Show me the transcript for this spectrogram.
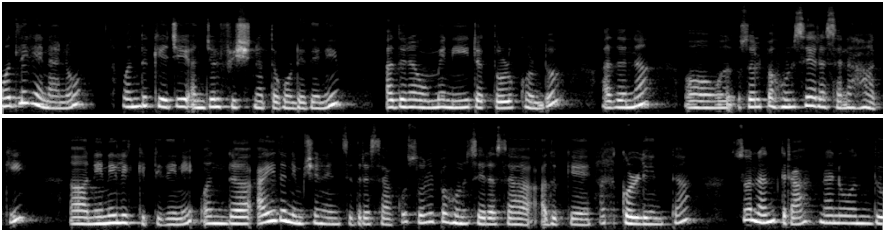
ಮೊದಲಿಗೆ ನಾನು ಒಂದು ಕೆ ಜಿ ಅಂಜಲ್ ಫಿಶ್ನ ತೊಗೊಂಡಿದ್ದೀನಿ. ಅದನ್ನು ಒಮ್ಮೆ ನೀಟಾಗಿ ತೊಳ್ಕೊಂಡು ಅದನ್ನು ಸ್ವಲ್ಪ ಹುಣಸೆ ರಸನ ಹಾಕಿ ನೆನೆಲಿಕ್ಕಿಟ್ಟಿದ್ದೀನಿ ಒಂದು ಐದು ನಿಮಿಷ ನೆನೆಸಿದ್ರೆ ಸಾಕು. ಸ್ವಲ್ಪ ಹುಣಸೆ ರಸ ಅದಕ್ಕೆ ಹತ್ಕೊಳ್ಳಿ ಅಂತ ಸೊ, ನಂತರ ನಾನು ಒಂದು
